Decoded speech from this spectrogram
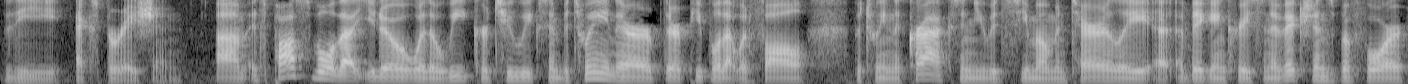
the expiration. Um, it's possible that you know with a week or two weeks in between there are, there are people that would fall between the cracks and you would see momentarily a, a big increase in evictions before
